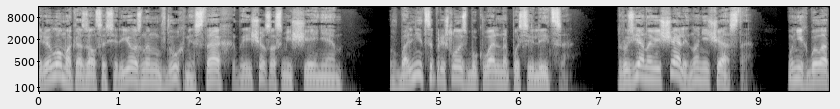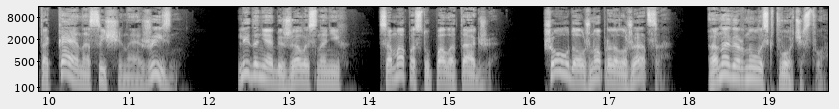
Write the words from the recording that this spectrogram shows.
Перелом оказался серьезным в двух местах, да еще со смещением. В больнице пришлось буквально поселиться. Друзья навещали, но не часто. У них была такая насыщенная жизнь. Лида не обижалась на них, сама поступала так же. Шоу должно продолжаться. Она вернулась к творчеству.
